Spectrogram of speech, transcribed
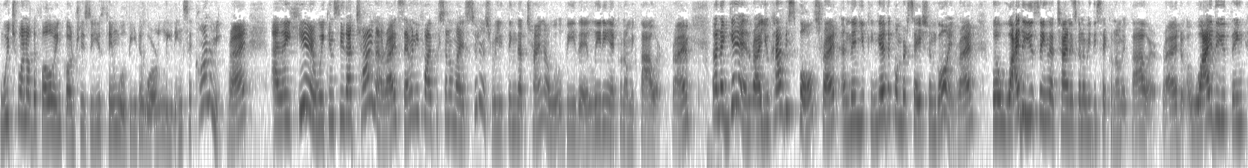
which one of the following countries do you think will be the world leading economy, right? And then here we can see that China, right? 75% of my students really think that China will be the leading economic power, right? And again, right, you have these polls, right? And then you can get the conversation going, right? Well, why do you think that China is going to be this economic power, right? Why do you think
